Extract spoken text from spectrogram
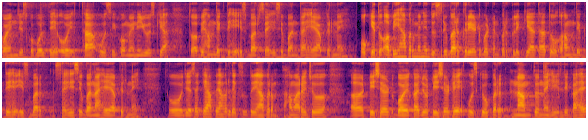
कॉइन जिसको बोलते हैं, वो था, उसी को मैंने यूज़ किया। तो अभी हम देखते हैं, इस बार सही से बनता है या फिर नहीं। ओके तो अभी यहाँ पर मैंने दूसरी बार क्रिएट बटन पर क्लिक किया था। तो हम देखते हैं, इस बार सही से बना है या फिर नहीं। तो जैसा कि आप यहाँ पर देख सकते हो, यहाँ पर हमारे जो टी शर्ट बॉय का जो टी शर्ट है, उसके ऊपर नाम तो नहीं लिखा है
